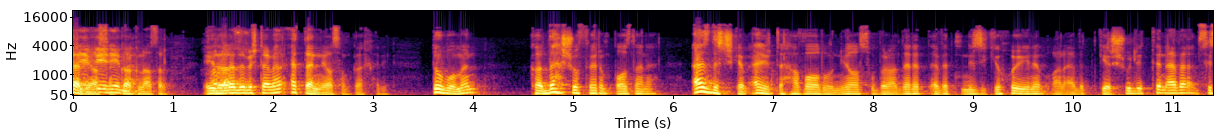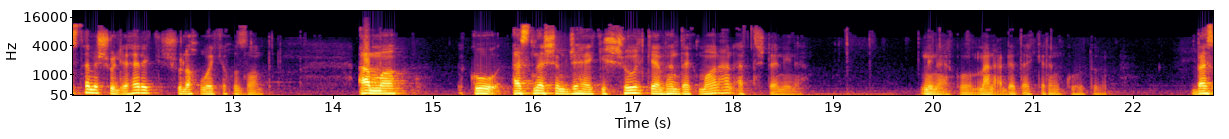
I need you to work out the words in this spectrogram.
تەنیاسمناسر ئیدارە دەبشتە من ئەتەنیاسم کا خەری دوو بۆ من کا ده شوفێرم پازدانە ez diçikim ez de heval û niyas û biraderet evet nizîkî xuyînim an evet gerşûlî tin ev sistemê şûlî herek şûla xwekî xuzand. Emma ku ez neşim cihekî şûl kem hindek manan ev tiştenîne. Nîne ku men ebdete kirin ku tu. بەس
